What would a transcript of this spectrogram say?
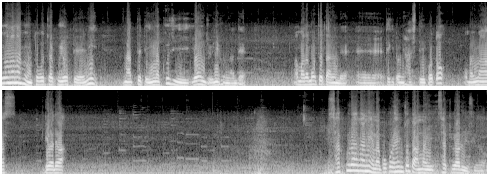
17分到着予定になってて、今9時42分なんで、まあ、まだもうちょっとあるんで、えー、適当に走っていこうと思います。ではでは。桜がね、まあ、ここら辺ちょっとあんまり先悪いですけど、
